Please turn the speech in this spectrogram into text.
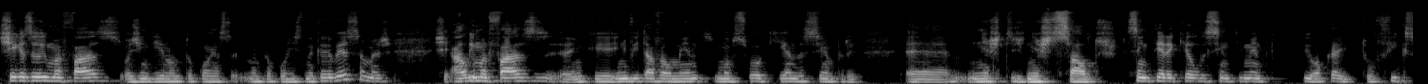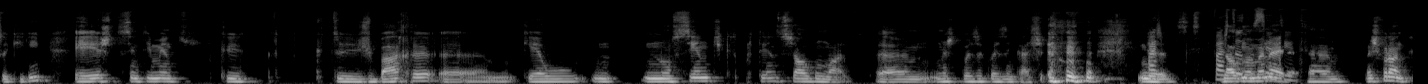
chegas ali uma fase, hoje em dia não estou com essa, não estou com isso na cabeça, mas há ali uma fase em que inevitavelmente uma pessoa que anda sempre eh, nestes, nestes saltos, sem ter aquele sentimento que, ok, estou fixo aqui, é este sentimento que, que te esbarra, ah, que é o não sentes que pertences a algum lado. Mas depois a coisa encaixa Faz- de, faz de alguma maneira. Ah, mas pronto,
